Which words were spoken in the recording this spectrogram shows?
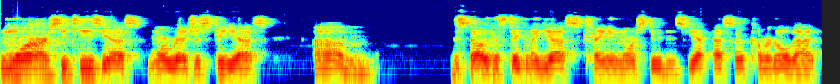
more RCTs, yes. More registry, yes. Um, dispelling the stigma, yes. Training more students, yes. I've covered all that.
